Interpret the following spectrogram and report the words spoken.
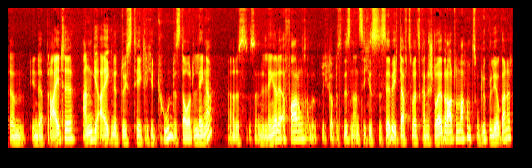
ähm, in der Breite angeeignet durchs tägliche Tun. Das dauert länger. Ja, das ist eine längere Erfahrung, aber ich glaube, das Wissen an sich ist dasselbe. Ich darf zwar jetzt keine Steuerberatung machen, zum Glück will ich auch gar nicht,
